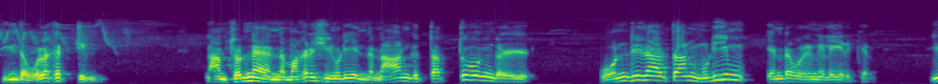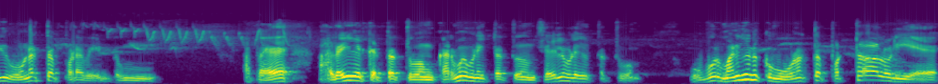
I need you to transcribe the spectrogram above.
இந்த உலகத்தில் நாம் சொன்ன இந்த மகரிஷியினுடைய இந்த நான்கு தத்துவங்கள் ஒன்றினால் தான் முடியும் என்ற ஒரு நிலை இருக்கிறது. இது உணர்த்தப்பட வேண்டும். அப்ப அலையக்க தத்துவம் கர்மவினை தத்துவம் செயல் விளைவு தத்துவம் ஒவ்வொரு மனிதனுக்கும் உணர்த்தப்பட்டால் ஒழிய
